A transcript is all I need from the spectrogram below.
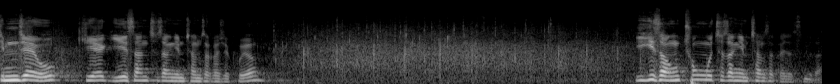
김재욱 기획예산처장님 참석하셨고요. 이기성 총무처장님 참석하셨습니다.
